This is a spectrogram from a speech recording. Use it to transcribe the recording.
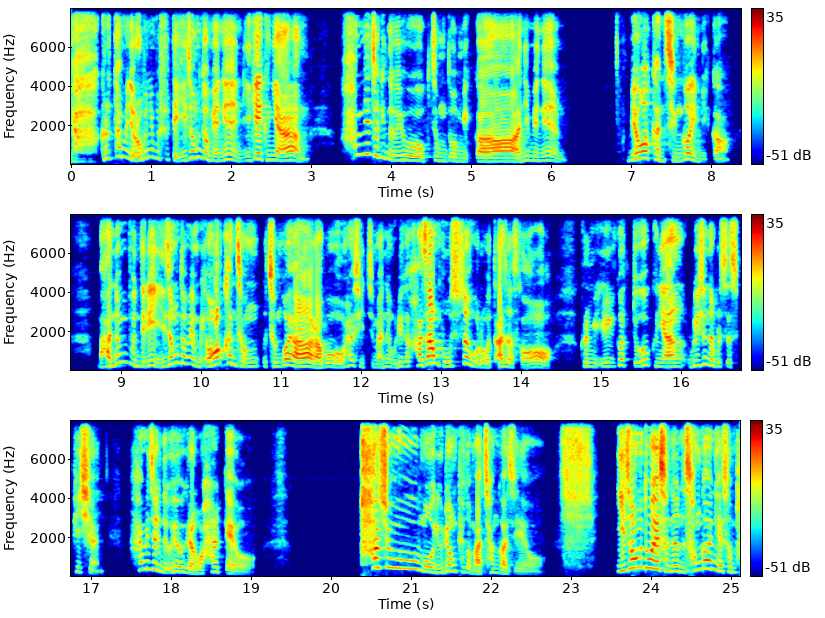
야, 그렇다면 여러분이 보실 때 이 정도면은 이게 그냥 합리적인 의혹 정도입니까? 아니면은 명확한 증거입니까? 많은 분들이 이 정도면 명확한 정, 증거야라고 할 수 있지만 우리가 가장 보수적으로 따져서 그러면 이것도 그냥 reasonable suspicion, 합리적인 의혹이라고 할게요. 파주 뭐 유령표도 마찬가지예요. 이 정도에서는 선관위에서 막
